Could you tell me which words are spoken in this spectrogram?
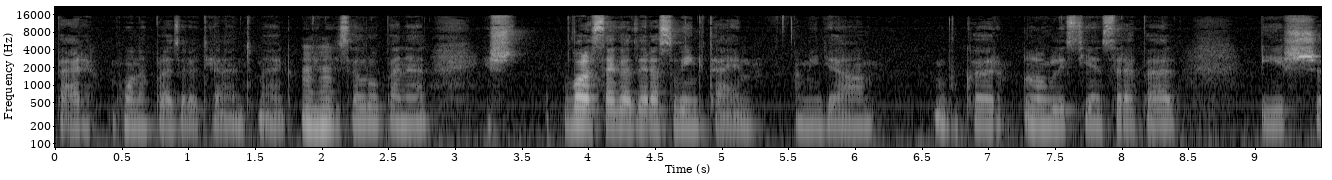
pár hónappal ezelőtt jelent meg uh-huh. az Európánál, és valószínűleg azért a Swing Time, ami ugye a Booker longlistjén szerepel, és,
